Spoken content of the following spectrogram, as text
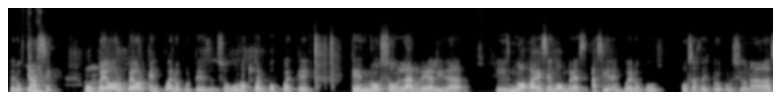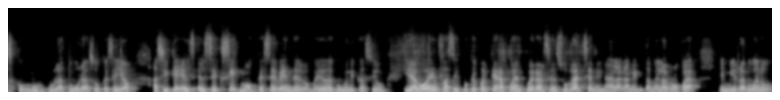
pero casi, o peor, peor que en cuero, porque son unos cuerpos pues que, que no son la realidad y no aparecen hombres así en cuero con cosas desproporcionadas con musculaturas o qué sé yo. Así que el, el, sexismo que se vende en los medios de comunicación, y hago énfasis porque cualquiera puede encuerarse en su red, si a mí me da la gana quitarme la ropa en mi red, bueno,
